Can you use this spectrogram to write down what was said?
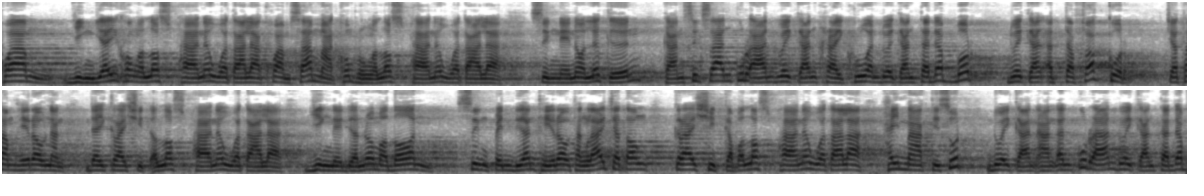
ความยิ่งใหญ่ของอัลลอฮฺสุภาณวตาลาความสามารถของพระองค์อัลลอฮฺสุภาณวตาลาซึ่งแน่นอนเหลือเกิน การศึกษาอัลกุรอานด้วยการใคร่ครวญด้วยการตะดับบทด้วยการอัตตะฟักกุร จะทำให้เรานั้นได้ใกล้ชิดอัลลอฮฺสุภาณวะตาลา ยิ่งในเดือนรอมฎอนซึ่งเป็นเดือนที่เราทั้งหลายจะต้องใกล้ชิดกับอัลลอฮฺสุภาณวะตาลาให้มากที่สุดด้วยการอ่านอัลกุรานด้วยการตะดับ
